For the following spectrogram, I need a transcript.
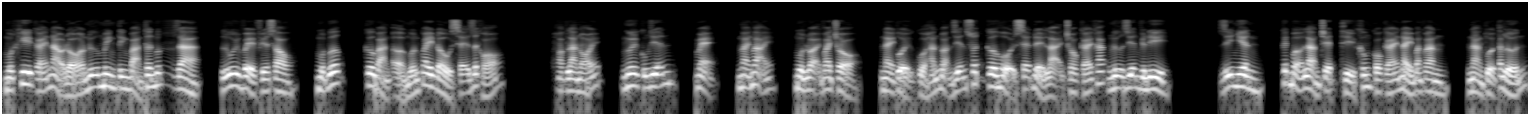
một khi cái nào đó nữ minh tinh bản thân bước ra, lui về phía sau, một bước, cơ bản ở muốn quay đầu sẽ rất khó. Hoặc là nói, ngươi cũng diễn, mẹ, mãi mãi, một loại vai trò, này tuổi của hắn đoạn diễn xuất cơ hội sẽ để lại cho cái khác nữ diễn viên đi. Dĩ nhiên, kết bỡ làm trệt thì không có cái này băn khoăn, nàng tuổi tác lớn,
